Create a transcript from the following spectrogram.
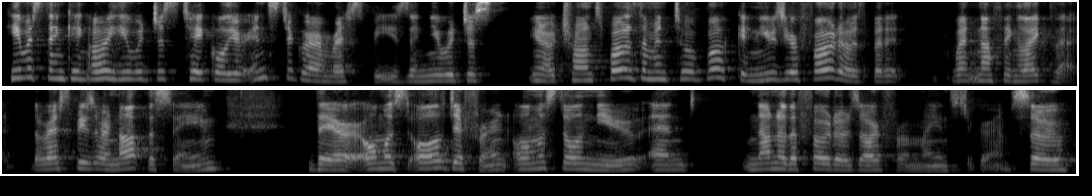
he was thinking, oh, you would just take all your Instagram recipes and you would just, you know, transpose them into a book and use your photos. But it went nothing like that. The recipes are not the same. They're almost all different, almost all new. And none of the photos are from my Instagram. So,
